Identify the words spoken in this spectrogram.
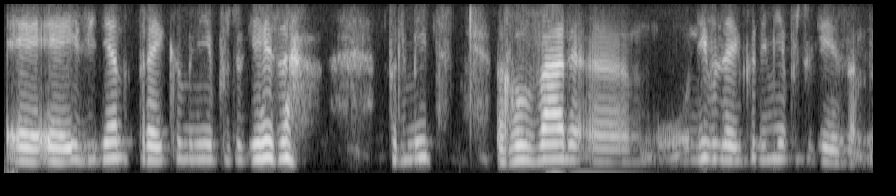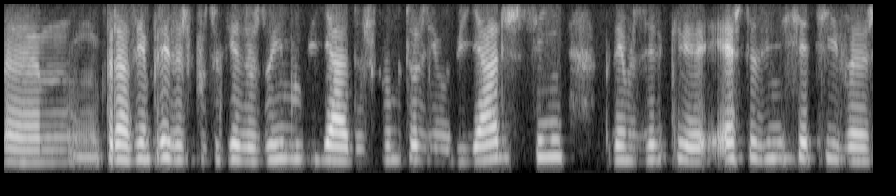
É, é evidente para a economia portuguesa permite relevar uh, o nível da economia portuguesa. Uh, para as empresas portuguesas do imobiliário, dos promotores imobiliários, sim, podemos dizer que estas iniciativas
